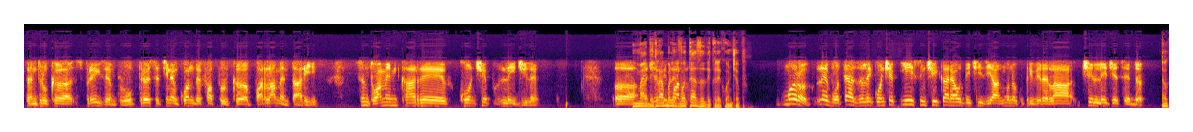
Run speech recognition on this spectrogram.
Pentru că, spre exemplu, trebuie să ținem cont de faptul că parlamentarii sunt oameni care concep legile. Uh, Mai aceste degrabă le par- votează decât le concep. mă rog, le votează, le concep. Ei sunt cei care au decizia în mână cu privire la ce lege se dă Ok.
